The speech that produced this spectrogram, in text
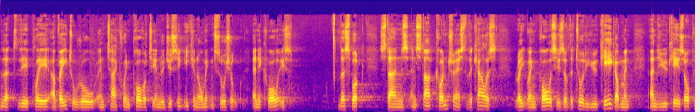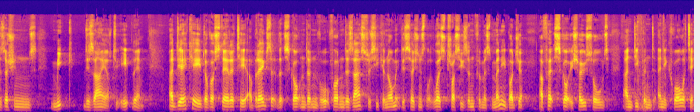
that they play a vital role in tackling poverty and reducing economic and social inequalities. This work stands in stark contrast to the callous right-wing policies of the Tory UK government and the UK's opposition's meek desire to ape them. A decade of austerity, a Brexit that Scotland didn't vote for and disastrous economic decisions like Liz Truss's infamous mini-budget have hit Scottish households and deepened inequality.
